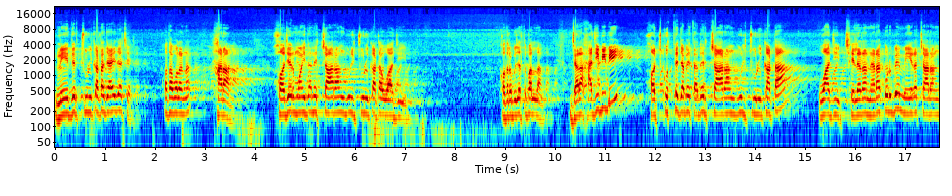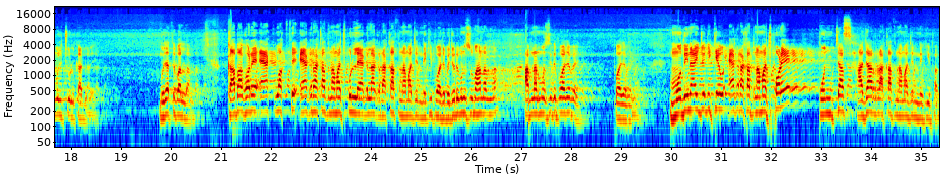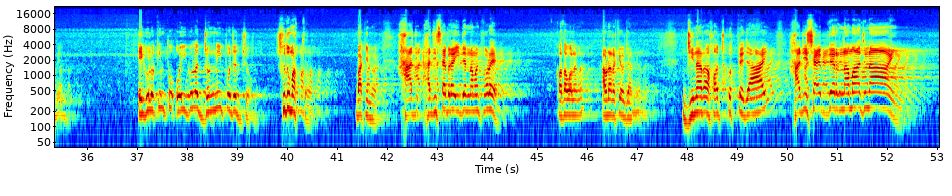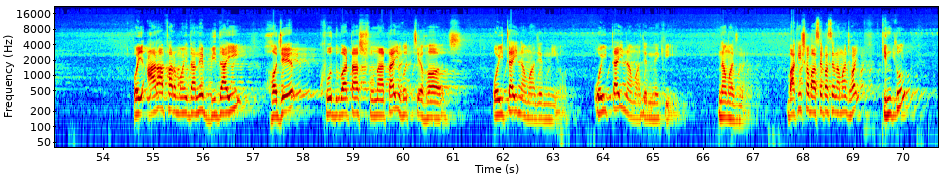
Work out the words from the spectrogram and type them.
মেয়েদের চুল কাটা যায় যাচ্ছে কথা বলে না? হারাম। হজের ময়দানে চার আঙ্গুল চুল কাটা ওয়াজিব। কথাটা বুঝাতে পারলাম? যারা হাজি বিবি হজ করতে যাবে, তাদের চার আঙ্গুল চুল কাটা, ওয়াজিব। ছেলেরা ন্যাড়া করবে, মেয়েরা চার আঙ্গুল চুল কাটবে। বুঝাতে পারলাম? কাবা ঘরে এক ওয়াক্তে এক রাকাত নামাজ পড়লে এক লাখ রাকাত নামাজের নেকি পাওয়া যাবে। জোরে বলুন সুবাহান আল্লাহ আপনার মসজিদে পাওয়া যাবে? পাওয়া যাবে না। মদিনায় যদি কেউ এক রাকাত নামাজ পড়ে, পঞ্চাশ হাজার রাকাত নামাজের নেকি পাবেন এগুলো কিন্তু ওইগুলোর জন্যই প্রযোজ্য। শুধুমাত্র। বাকি নয়। হাজি হাজি সাহেবরা ঈদের নামাজ পড়ে? কথা বলে না। আপনারা কেউ জানেন না। জিনারা হজ করতে যায়, হাজি সাহেবদের নামাজ নাই। ওই আরাফার ময়দানে বিদায়ী হজের খুদবাটা শোনাটাই হচ্ছে হজ। ওইটাই নামাজের নিয়ম। ওইটাই নামাজের নেকি। নামাজ নাই। বাকি সব আশেপাশে নামাজ হয়। কিন্তু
